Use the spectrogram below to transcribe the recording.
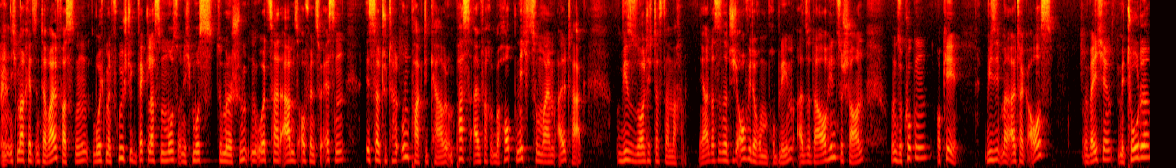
ich mache jetzt Intervallfasten, wo ich mein Frühstück weglassen muss und ich muss zu einer bestimmten Uhrzeit abends aufhören zu essen, ist halt total unpraktikabel und passt einfach überhaupt nicht zu meinem Alltag. Wieso sollte ich das dann machen? Ja, das ist natürlich auch wiederum ein Problem. Also da auch hinzuschauen und zu so gucken, okay, wie sieht mein Alltag aus? welche Methode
